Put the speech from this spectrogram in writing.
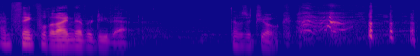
I'm thankful that I never do that. That was a joke.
